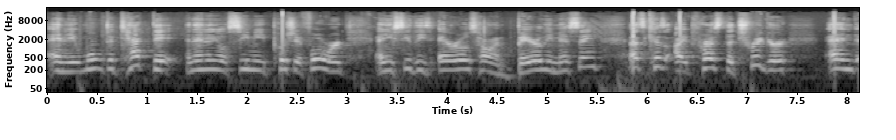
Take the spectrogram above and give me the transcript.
and it won't detect it, and then you'll see me push it forward, and you see these arrows how I'm barely missing. That's because I pressed the trigger and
